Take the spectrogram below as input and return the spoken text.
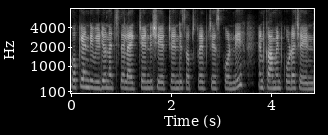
ఓకే అండి వీడియో నచ్చితే లైక్ చేయండి షేర్ చేయండి సబ్స్క్రైబ్ చేసుకోండి అండ్ కామెంట్ కూడా చేయండి.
